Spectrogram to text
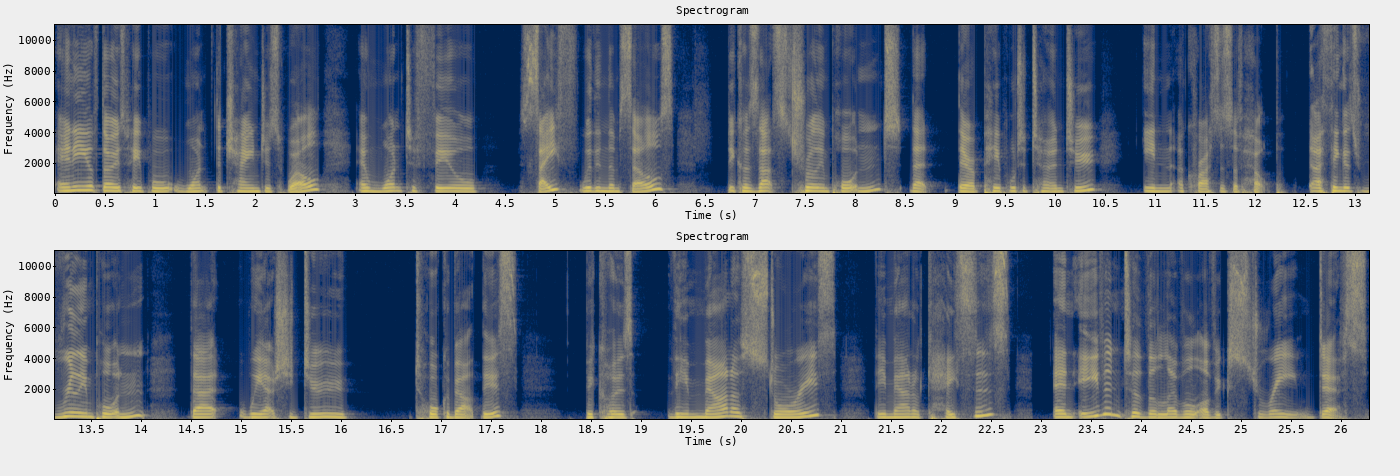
any of those people want the change as well and want to feel safe within themselves, because that's truly important that there are people to turn to in a crisis of help. I think it's really important that we actually do talk about this because the amount of stories, the amount of cases, and even to the level of extreme deaths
